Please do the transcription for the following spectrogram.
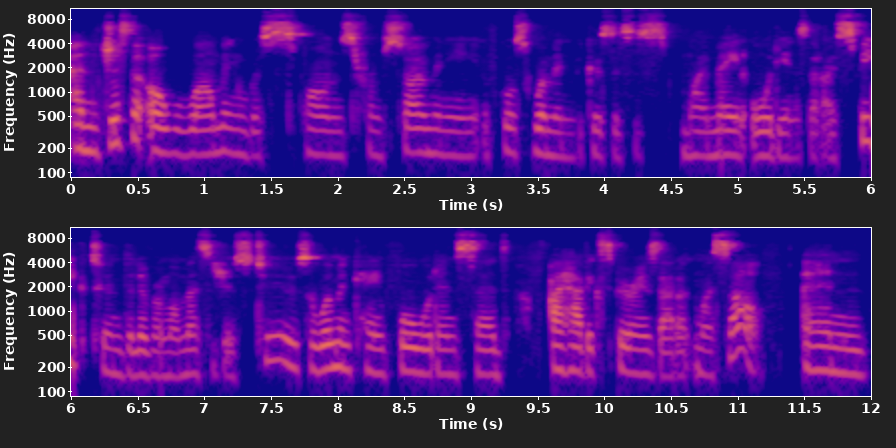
And just the overwhelming response from so many, of course, women, because this is my main audience that I speak to and deliver my messages to. So women came forward and said, I have experienced that myself. And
